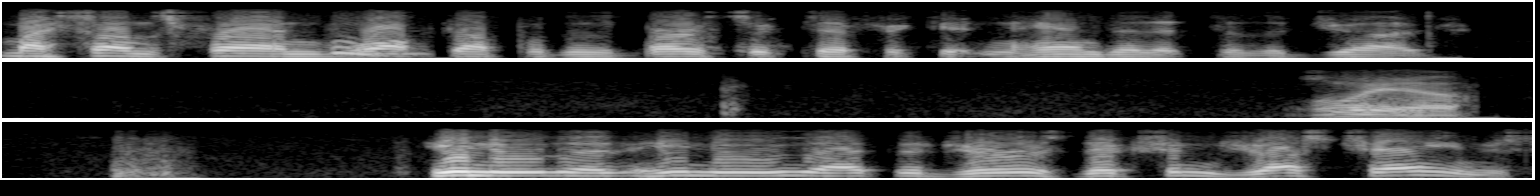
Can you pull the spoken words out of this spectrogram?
my son's friend mm-hmm. walked up with his birth certificate and handed it to the judge. oh yeah. He knew that he knew that the jurisdiction just changed,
